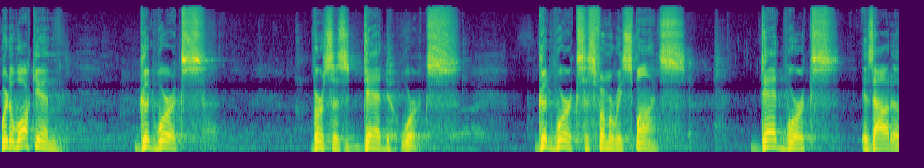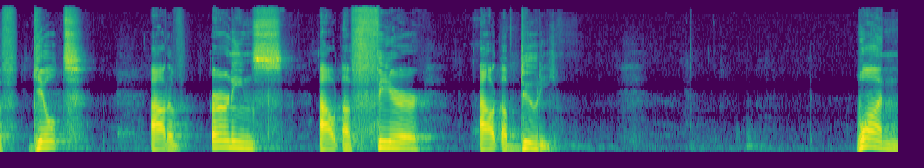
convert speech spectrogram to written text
We're to walk in good works versus dead works. Good works is from a response, dead works is out of guilt, out of earnings, out of fear, out of duty. One,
